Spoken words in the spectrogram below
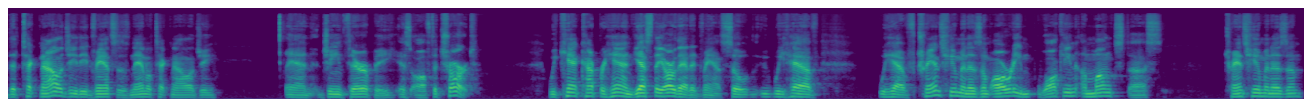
the technology, the advances, nanotechnology and gene therapy is off the chart. We can't comprehend, yes, they are that advanced. So we have we have transhumanism already walking amongst us. Transhumanism,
